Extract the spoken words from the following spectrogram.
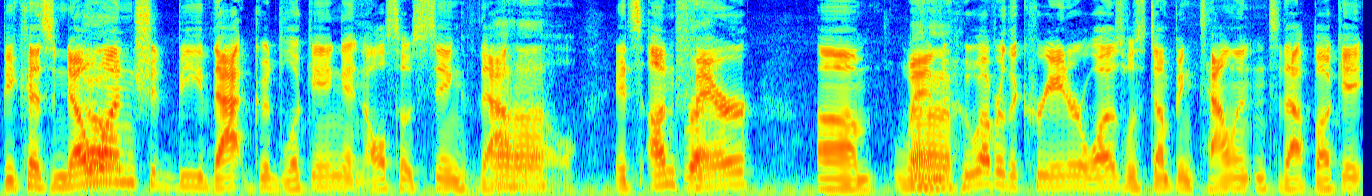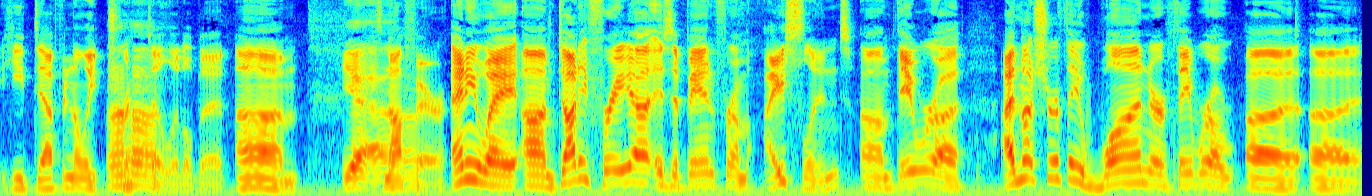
because no Oh. one should be that good looking and also sing that Uh-huh. well. It's unfair. Um, when Uh-huh. whoever the creator was was dumping talent into that bucket, he definitely tripped Uh-huh. a little bit. Um, Yeah, it's not uh-huh. fair. Anyway, um, Daði Freyr is a band from Iceland. Um, they were a. I'm not sure if they won or if they were a. Uh, uh,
